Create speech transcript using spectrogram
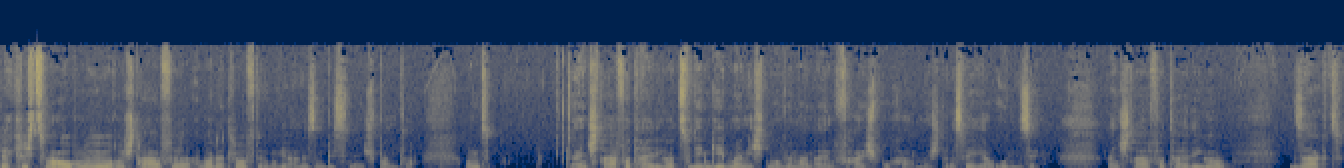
der kriegt zwar auch eine höhere Strafe, aber das läuft irgendwie alles ein bisschen entspannter. Und ein Strafverteidiger, zu dem geht man nicht nur, wenn man einen Freispruch haben möchte. Das wäre ja Unsinn. Ein Strafverteidiger sagt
